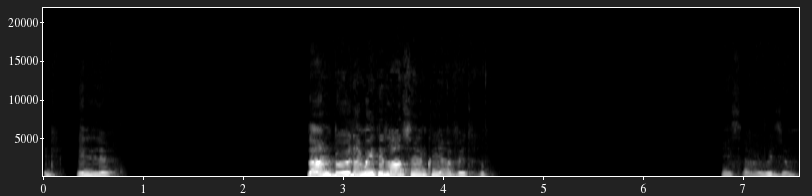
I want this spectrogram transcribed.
Editle. Lan böyle miydi lan senin kıyafetin? Neyse abicim.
